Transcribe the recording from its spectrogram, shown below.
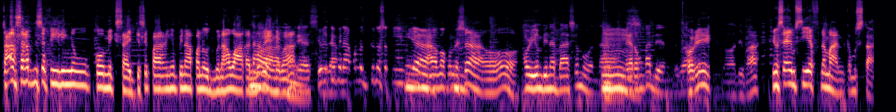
Tsaka ang sarap din sa feeling ng comic side kasi parang yung pinapanood mo, nahawakan mo rin, di ba? Yes. Yung exactly. pinapanood ko na sa TV, Mm. ah, hawak ko na siya. Oo. Or yung binabasa mo na Mm. meron ka din, di ba? Correct. Oh, di ba? Yung sa MCF naman, kamusta?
